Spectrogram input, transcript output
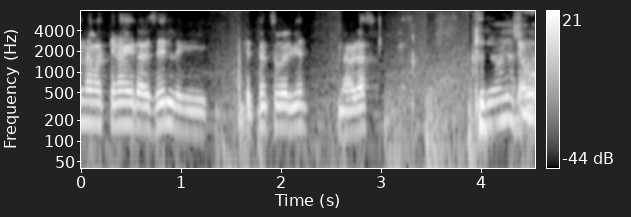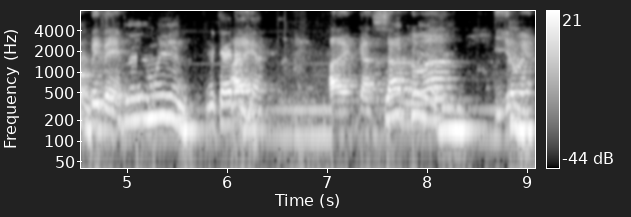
nada más que nada agradecerle y que estén súper bien. Un abrazo. Que te vaya, muy bien. Muchas gracias. A, descansar nomás. Y yo me,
